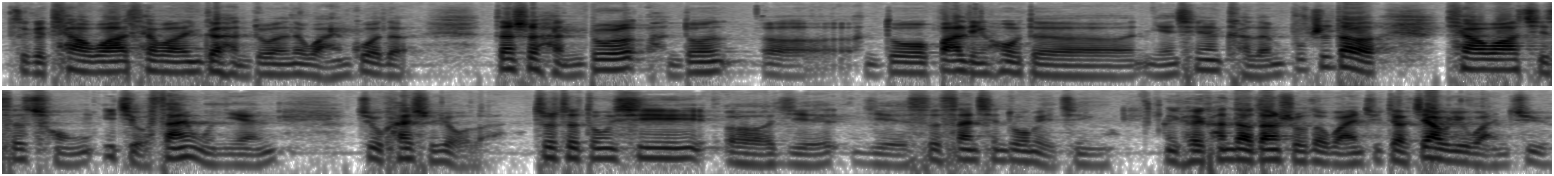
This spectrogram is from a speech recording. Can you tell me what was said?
这个跳蛙，跳蛙应该很多人都玩过的，但是很多很多呃很多八零后的年轻人可能不知道，跳蛙其实从一九三五年就开始有了。这这东西呃也也是三千多美金。你可以看到当时的玩具叫教育玩具，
